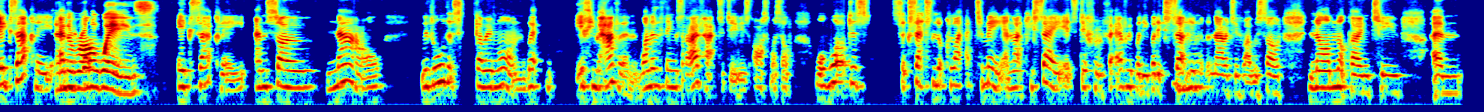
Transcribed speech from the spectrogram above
Exactly. In and the wrong what, ways. Exactly. And so now with all that's going on where if you haven't one of the things that i've had to do is ask myself well what does success look like to me? And like you say it's different for everybody but it's certainly mm-hmm. not the narrative i was sold. No i'm not going to um,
